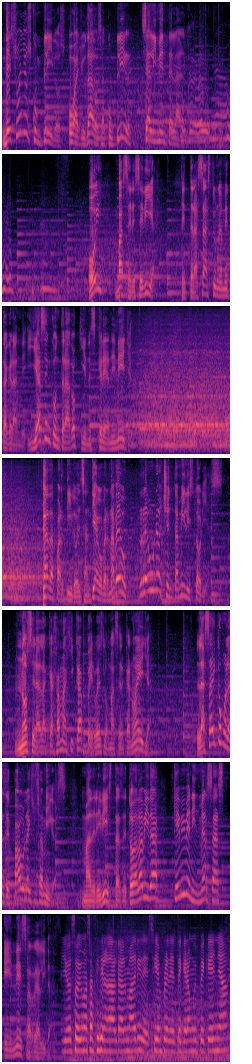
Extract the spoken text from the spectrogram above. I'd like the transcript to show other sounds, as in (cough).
De sueños cumplidos o ayudados a cumplir se alimenta el alma. Hoy va a ser ese día. Te trazaste una meta grande y has encontrado quienes crean en ella. Cada partido, el Santiago Bernabéu, reúne 80.000 historias. No será la caja mágica, pero es lo más cercano a ella. Las hay como las de Paula y sus amigas, madridistas de toda la vida que viven inmersas en esa realidad. Yo soy más aficionada al Real Madrid de siempre, desde que era muy pequeña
